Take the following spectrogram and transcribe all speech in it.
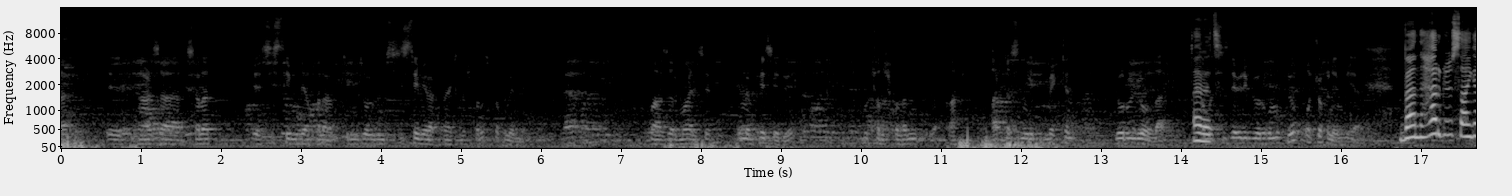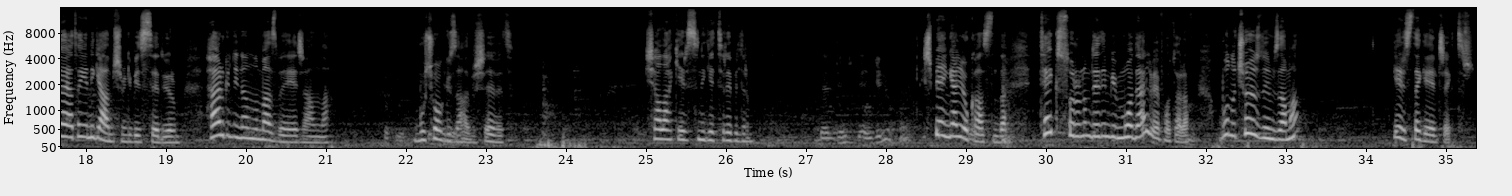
e, tarza, sanat e, sistemine falan kendinize uygun bir sistem yaratmaya çalışmanız çok önemli. Bazıları maalesef hemen pes ediyor. Bu çalışmaların ar- arkasını getirmekten yoruluyorlar. Ama Evet. sizde öyle bir yorgunluk yok. O çok önemli yani. Ben her gün sanki hayata yeni gelmişim gibi hissediyorum. Her gün inanılmaz bir heyecanla. Çok iyi. Bu çok güzel bir şey evet. İnşallah gerisini getirebilirim. Bence hiçbir engel yok. Hiçbir engel yok aslında. Tek sorunum dediğim gibi model ve fotoğraf. Bunu çözdüğüm zaman gerisi de gelecektir.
